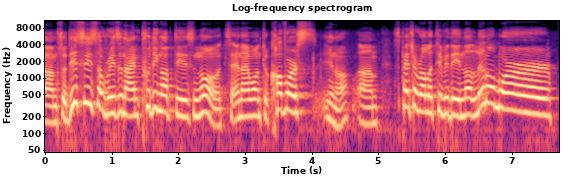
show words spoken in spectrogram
um, so this is the reason I'm putting up these notes, and I want to cover, you know, um, special relativity in a little more,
